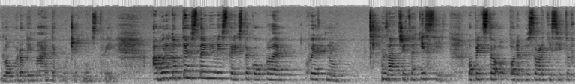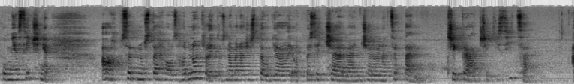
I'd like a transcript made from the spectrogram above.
dlouhodobý majetek účetnictví a bude to ten stejný list, který jste koupili v květnu za 30 tisíc, opět jste odepisovali tisícovku měsíčně, a v srpnu jste ho zhodnotili, to znamená, že jste udělali odpisy červen, červené, srpen, třikrát tři tisíce. A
